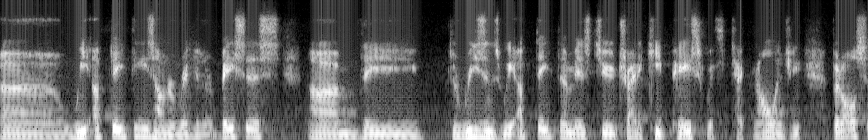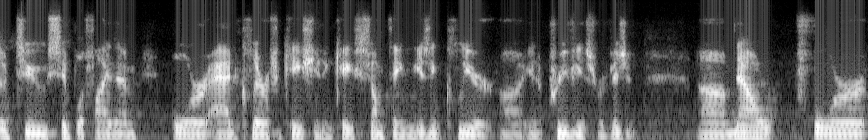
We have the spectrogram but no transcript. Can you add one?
uh, we update these on a regular basis. Um, the the reasons we update them is to try to keep pace with technology, but also to simplify them or add clarification in case something isn't clear uh, in a previous revision. Um, now, for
